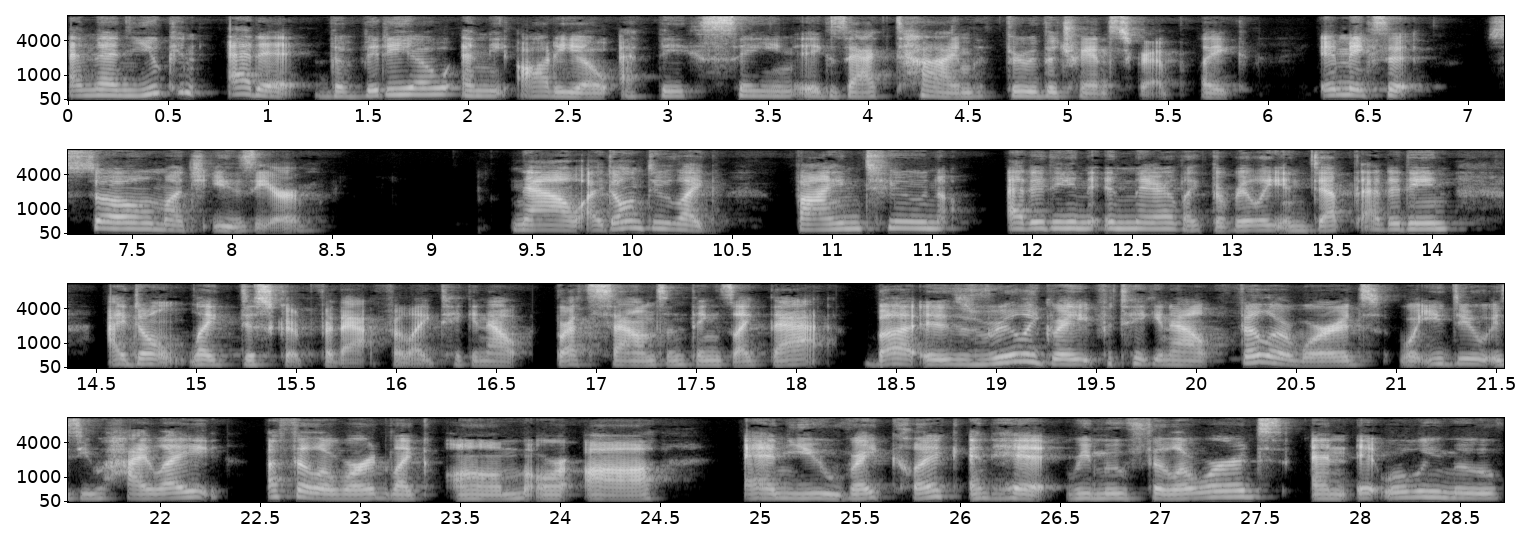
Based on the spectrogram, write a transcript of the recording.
And then you can edit the video and the audio at the same exact time through the transcript. Like it makes it so much easier. Now, I don't do like fine tune editing in there, like the really in depth editing. I don't like Descript for that, for like taking out breath sounds and things like that. But it is really great for taking out filler words. What you do is you highlight a filler word like um or ah, and you right click and hit remove filler words, and it will remove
